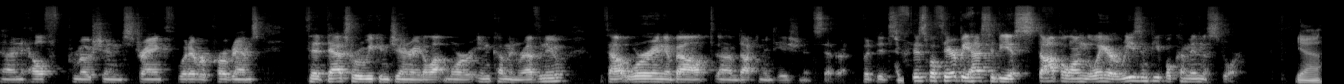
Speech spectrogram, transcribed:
and health promotion, strength, whatever programs. That that's where we can generate a lot more income and revenue without worrying about um, documentation, et cetera. But it's physical therapy has to be a stop along the way or a reason people come in the store. Yeah.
